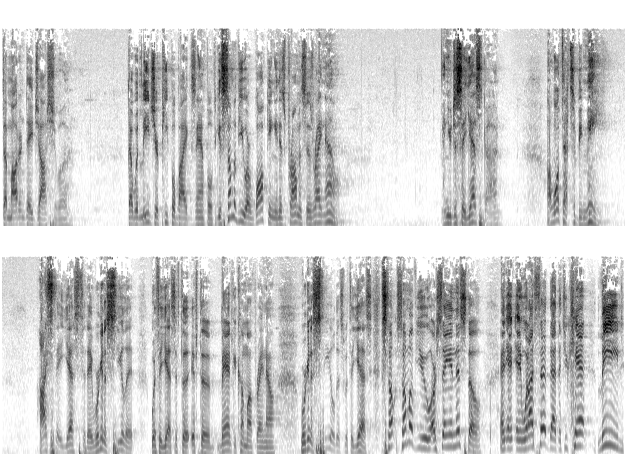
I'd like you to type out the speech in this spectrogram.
the modern day Joshua that would lead your people by example because some of you are walking in his promises right now. And you just say, Yes, God, I want that to be me. I say yes today. We're going to seal it with a yes. If the, if the band could come up right now, we're going to seal this with a yes. Some, some of you are saying this though. And, and, and when I said that, that you can't lead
